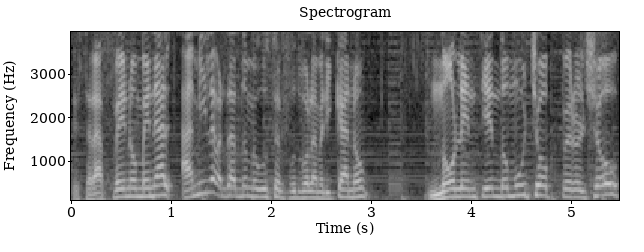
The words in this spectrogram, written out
estará fenomenal. A mí la verdad no me gusta el fútbol americano, no le entiendo mucho, pero el show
